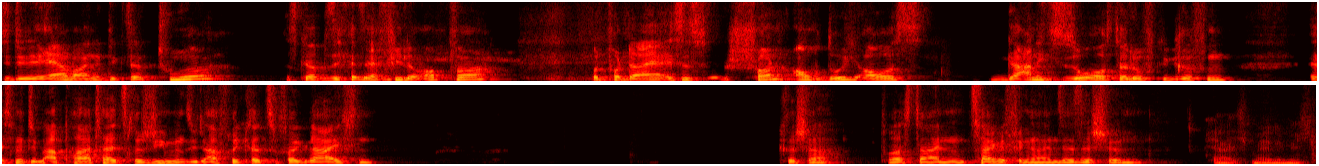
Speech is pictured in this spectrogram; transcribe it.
Die DDR war eine Diktatur. Es gab sehr, sehr viele Opfer. Und von daher ist es schon auch durchaus gar nicht so aus der Luft gegriffen, es mit dem Apartheidsregime in Südafrika zu vergleichen. Grisha, du hast da einen Zeigefinger, einen sehr, sehr schönen. Ja, ich melde mich.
